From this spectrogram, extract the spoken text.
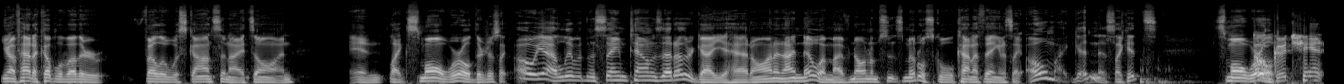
you know, I've had a couple of other fellow Wisconsinites on and like small world, they're just like, oh yeah, I live in the same town as that other guy you had on, and I know him. I've known him since middle school, kind of thing. And it's like, oh my goodness, like it's small oh, world. Oh, good chance,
